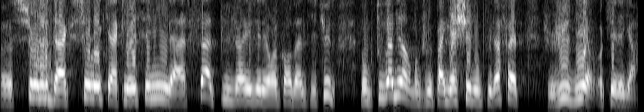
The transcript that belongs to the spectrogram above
euh, sur le DAX, sur le CAC, le SMI, il a ça de pulvériser les records d'altitude. Donc tout va bien. Donc je ne vais pas gâcher non plus la fête. Je veux juste dire, ok les gars,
